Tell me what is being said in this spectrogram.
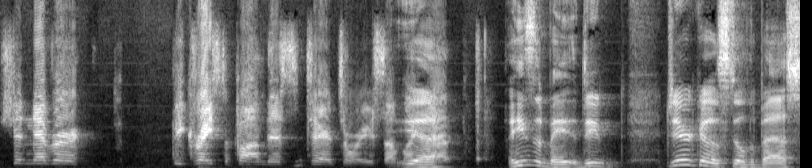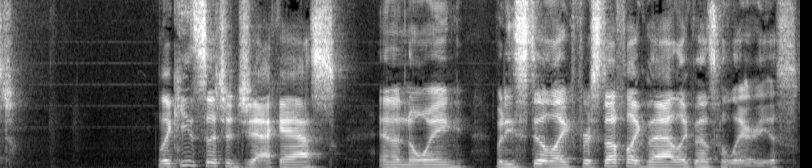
should never be graced upon this territory or something like yeah. that." He's amazing. Dude, Jericho is still the best. Like, he's such a jackass and annoying, but he's still, like, for stuff like that, like, that's hilarious.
